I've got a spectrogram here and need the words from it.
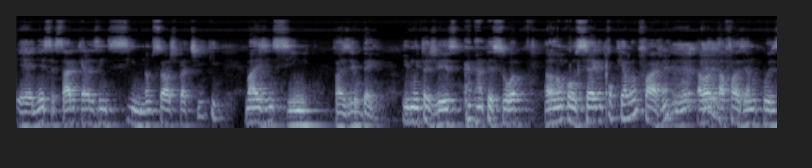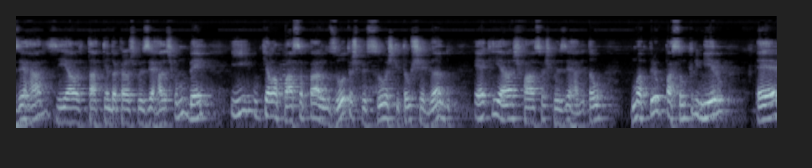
é necessário que elas ensinem, não só elas pratiquem, mas ensinem a fazer o bem. E muitas vezes a pessoa ela não consegue porque ela não faz, né? Ela está fazendo coisas erradas e ela está tendo aquelas coisas erradas como bem e o que ela passa para as outras pessoas que estão chegando é que elas façam as coisas erradas. Então, uma preocupação primeiro é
